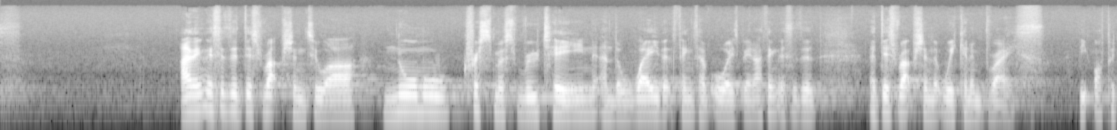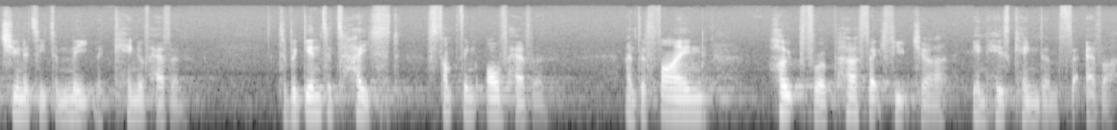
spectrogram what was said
I think this is a disruption to our normal Christmas routine and the way that things have always been. I think this is a, a disruption that we can embrace the opportunity to meet the King of Heaven, to begin to taste something of heaven, and to find hope for a perfect future in his kingdom forever.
